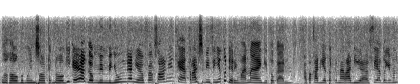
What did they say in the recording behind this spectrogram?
Wah kalau ngomongin soal teknologi kayak agak membingungkan ya Fer. Soalnya kayak transmisinya tuh dari mana gitu kan? Apakah dia terkena radiasi atau gimana?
